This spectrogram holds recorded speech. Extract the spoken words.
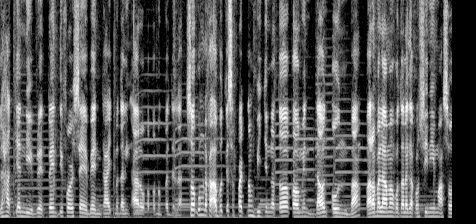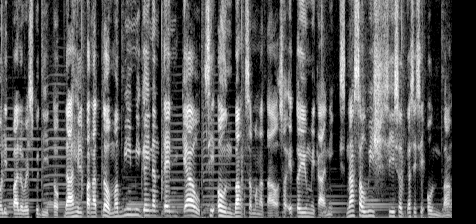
lahat yan libre 24/7 kahit madaling araw ka pa magpadala. So kung nakaabot ka sa part ng video na to, comment down on bank para malaman ko talaga kung sino yung mga solid followers ko dito. Dahil pangatlo, mabimigay ng 10 kyaw si Own Bank sa mga tao. So ito yung mechanics. Nasa wish season kasi si Own Bank.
